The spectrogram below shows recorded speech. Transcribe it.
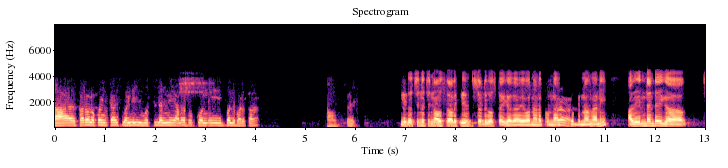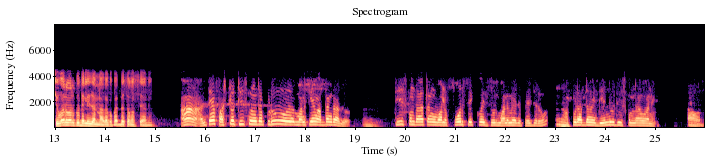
ఆ కరోనా పోయిన కాంచి మళ్ళీ ఈ ఒత్తిళ్ళన్నీ అనదొక్కొని ఇబ్బంది పడతా. అవును. ఏదో చిన్న చిన్న అవసరాలకి ఇన్స్టెంట్గా వస్తాయి కదా ఎవరిని అడగకుండా. అనుకుంటున్నాం. కానీ అది ఏంటంటే ఇక చివరి వరకు తెలియదు అన్న అదొక పెద్ద సమస్య అని. అంటే ఫస్ట్లో తీసుకునేటప్పుడు మనకేం అర్థం కాదు. తీసుకున్న తర్వాత వాళ్ళ ఫోర్స్ ఎక్కువ చూడు మన మీద ప్రెజరు అప్పుడు అర్థమైంది ఎందుకు తీసుకున్నాము అని. అవును.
